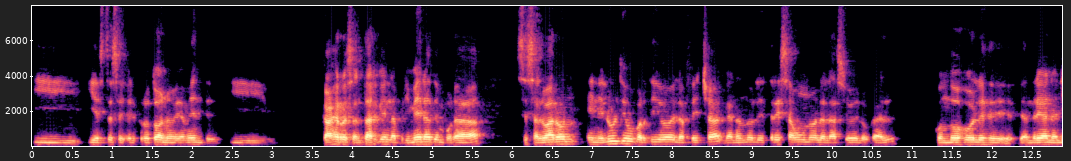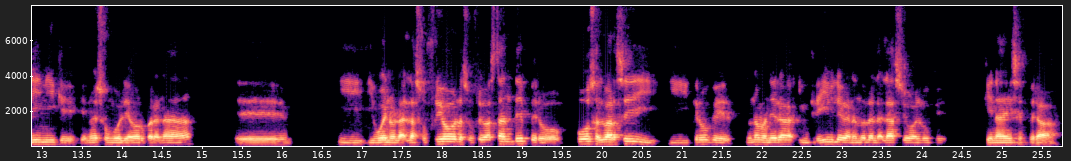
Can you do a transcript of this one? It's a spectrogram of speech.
y, este es el Crotone, obviamente. Y cabe resaltar que en la primera temporada se salvaron en el último partido de la fecha, ganándole 3 a 1 al la Lazio de local, con dos goles de, Andrea Nalini, que, que, no es un goleador para nada. Eh, y, bueno, la, sufrió, la sufrió bastante, pero pudo salvarse y, creo que de una manera increíble ganándole a la Lazio, algo que, que nadie se esperaba.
